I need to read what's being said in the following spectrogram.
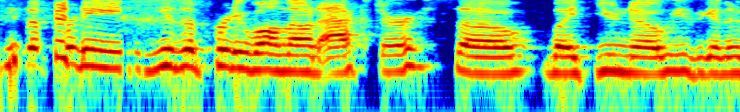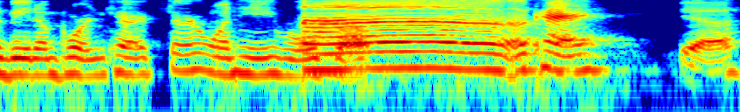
he's a pretty he's a pretty well known actor, so like you know he's gonna be an important character when he rolls up. Oh, okay. Yeah,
